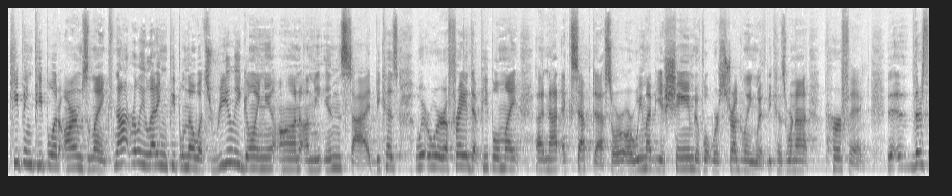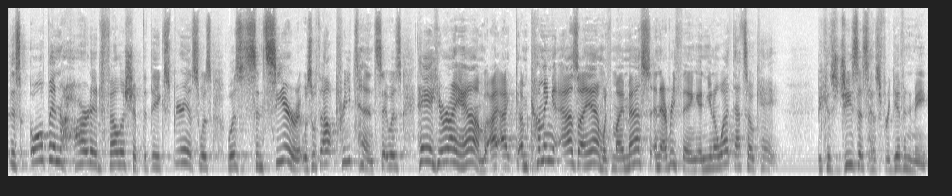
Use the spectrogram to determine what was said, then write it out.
keeping people at arm's length, not really letting people know what's really going on on the inside because we're, we're afraid that people might uh, not accept us or, or we might be ashamed of what we're struggling with because we're not perfect. There's this open hearted fellowship that the experience was, was sincere sincere. It was without pretense. It was, hey, here I am. I, I, am coming as I am with my mess and everything. And you know what? That's okay because Jesus has forgiven me.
